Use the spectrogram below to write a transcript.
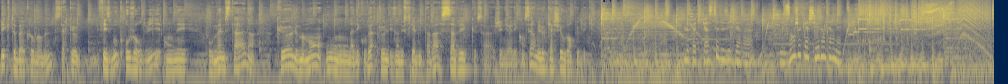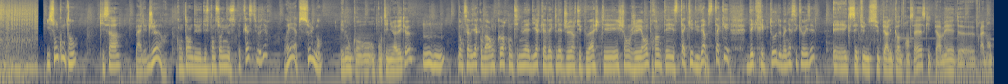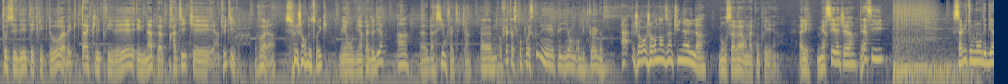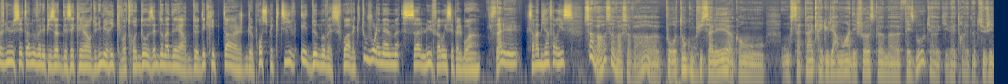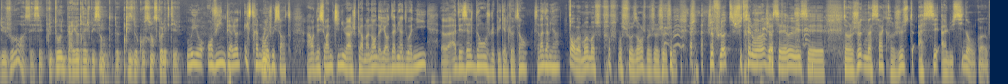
big tobacco moment, c'est-à-dire que Facebook aujourd'hui on est au même stade que le moment où on a découvert que les industriels du tabac savaient que ça générait des cancers, mais le cachaient au grand public. Le podcast des éclaireurs, les enjeux cachés d'Internet. Ils sont contents. Qui ça? Bah, Ledger. Content du, du sponsoring de ce podcast, tu veux dire? Oui, absolument. Et donc on, on continue avec eux Mhm. Donc ça veut dire qu'on va encore continuer à dire qu'avec Ledger, tu peux acheter, échanger, emprunter, stacker du verbe stacker des cryptos de manière sécurisée? Et que c'est une super licorne française qui te permet de vraiment posséder tes cryptos avec ta clé privée et une app pratique et intuitive. Voilà, ce genre de truc. Mais on vient pas de le dire? Ah, euh, bah si en fait, tiens. euh, Au fait, à ce propos, est-ce qu'on est payé en, en bitcoin? Ah, je, je rentre dans un tunnel là. Bon, ça va, on a compris. Allez, merci Ledger. Merci Salut tout le monde et bienvenue, c'est un nouvel épisode des éclaireurs du numérique, votre dose hebdomadaire de décryptage, de prospective et de mauvaise foi avec toujours les mêmes. Salut Fabrice Epelboin. Salut Ça va bien Fabrice? Ça va, ça va, ça va. Euh, pour autant qu'on puisse aller euh, quand on, on s'attaque régulièrement à des choses comme euh, Facebook, qui va être notre sujet du jour, c'est plutôt une période réjouissante de prise de conscience collective. Oui, on- on vit une période extrêmement Oui. réjouissante. Ah, on est sur un petit nuage permanent. D'ailleurs, Damien Douany a des ailes d'ange depuis quelque temps. Ça va Damien? Oh bah moi, moi, je, moi, je suis aux anges, je, je, je, je- je flotte, je suis très loin. assez- oui, oui, c'est c'est un jeu de massacre juste assez hallucinant, quoi.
